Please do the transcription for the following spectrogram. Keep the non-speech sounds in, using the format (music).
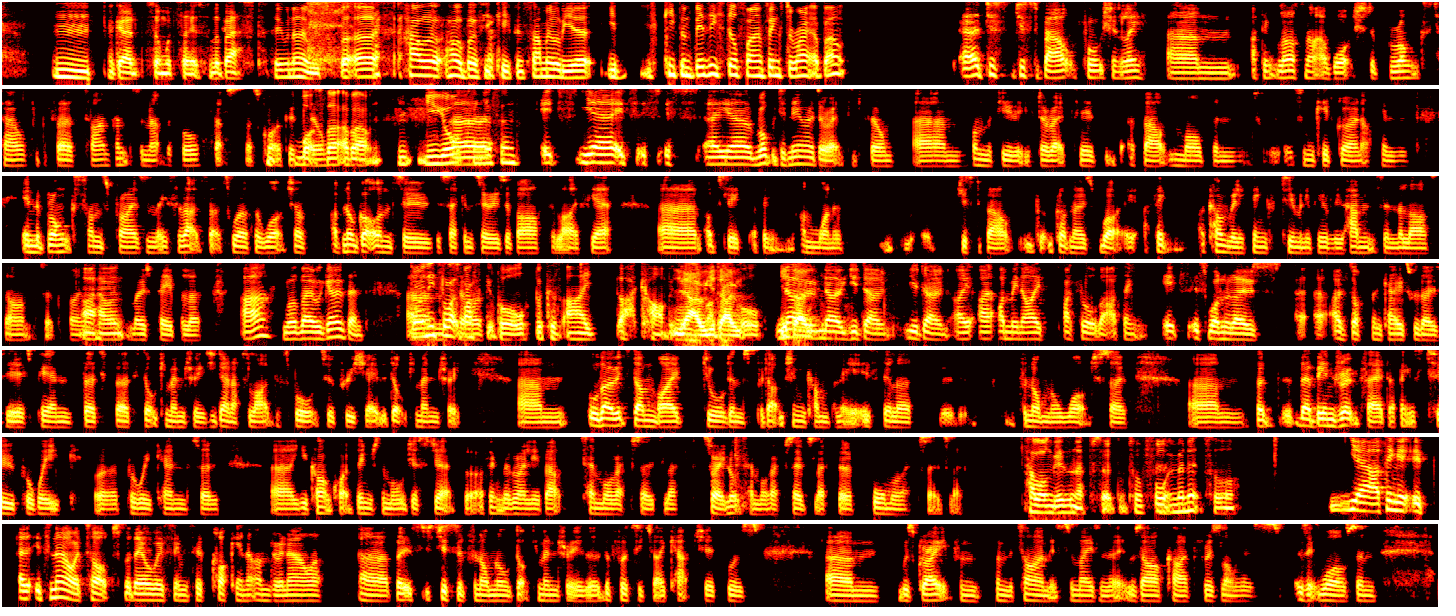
Mm, again, some would say it's for the best. Who knows? But uh, (laughs) how are, how are both you keeping, Samuel? You you you keeping busy? Still finding things to write about? Uh, just just about, fortunately. Um, I think last night I watched A Bronx Tale for the first time. Hadn't seen that before. That's that's quite a good What's film. that about? New York, I'm Uh, guessing. It's yeah, it's it's it's a uh, Robert De Niro directed film. Um, one of the few that he's directed about mob and some kid growing up in in the Bronx, unsurprisingly. So that's that's worth a watch. I've I've not got on to the second series of Afterlife yet. Uh, obviously, I think I'm one of just about God knows what. I think I can't really think of too many people who haven't seen The Last Dance at the moment. I haven't. think Most people are. Ah, well, there we go then. Do I need to Um, like so I've- basketball because I I can't be. Doing No, you don't. basketball. You no, don't. no, you don't. You don't. I, I, I mean, I, I thought that. I think it's it's one of those, uh, as is often the case with those ESPN 30 30 documentaries, you don't have to like the sport to appreciate the documentary. Um, although it's done by Jordan's production company, it is still a phenomenal watch. So, um, but they're being drip fed. I think it's two per week, uh, per weekend. So. Uh, you can't quite binge them all just yet, but I think there are only about 10 more episodes left. Sorry, not 10 more episodes left, there are four more episodes left. How long is an episode? Up to forty minutes or? Yeah, I think it, it it's an hour tops, but they always seem to clock in at under an hour. Uh, but it's just- just a phenomenal documentary. The the footage they captured was um, was great from from the time. It's amazing that it was archived for as long as as it was, and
